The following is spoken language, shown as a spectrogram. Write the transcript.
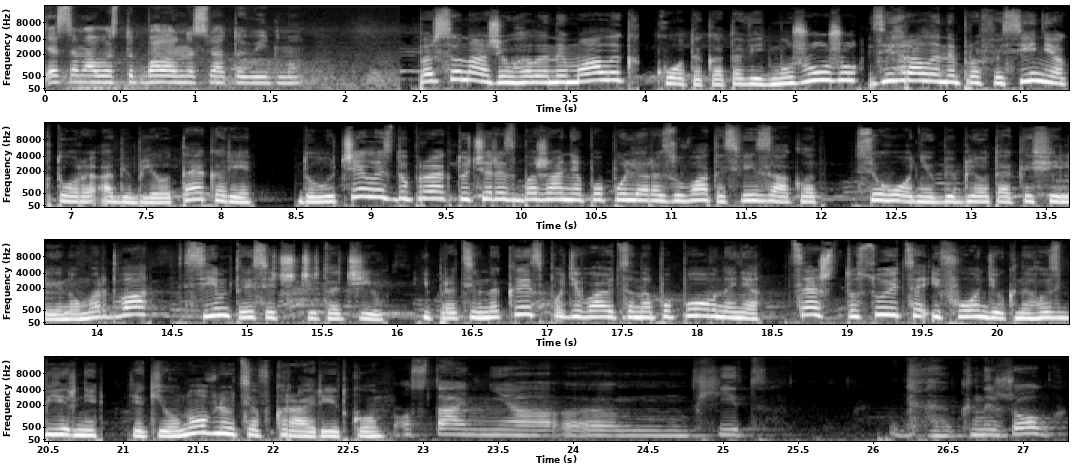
Я сама виступала на свято відьма. Персонажів Галини Малик, котика та відьму Жужу зіграли не професійні актори, а бібліотекарі. Долучились до проекту через бажання популяризувати свій заклад. Сьогодні в бібліотеки філії номер 2 7 тисяч читачів. І працівники сподіваються на поповнення. Це ж стосується і фондів книгозбірні, які оновлюються вкрай рідко. Остання ем, вхід книжок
